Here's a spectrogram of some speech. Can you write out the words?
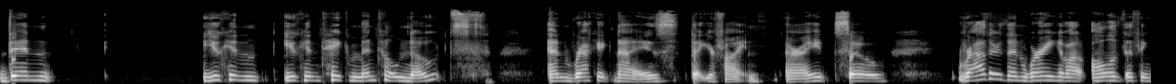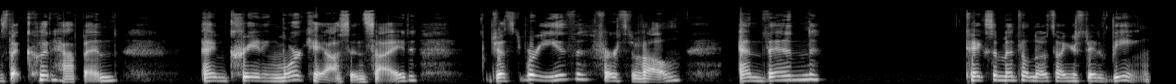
then you can you can take mental notes and recognize that you're fine. All right. So rather than worrying about all of the things that could happen and creating more chaos inside, just breathe, first of all, and then take some mental notes on your state of being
